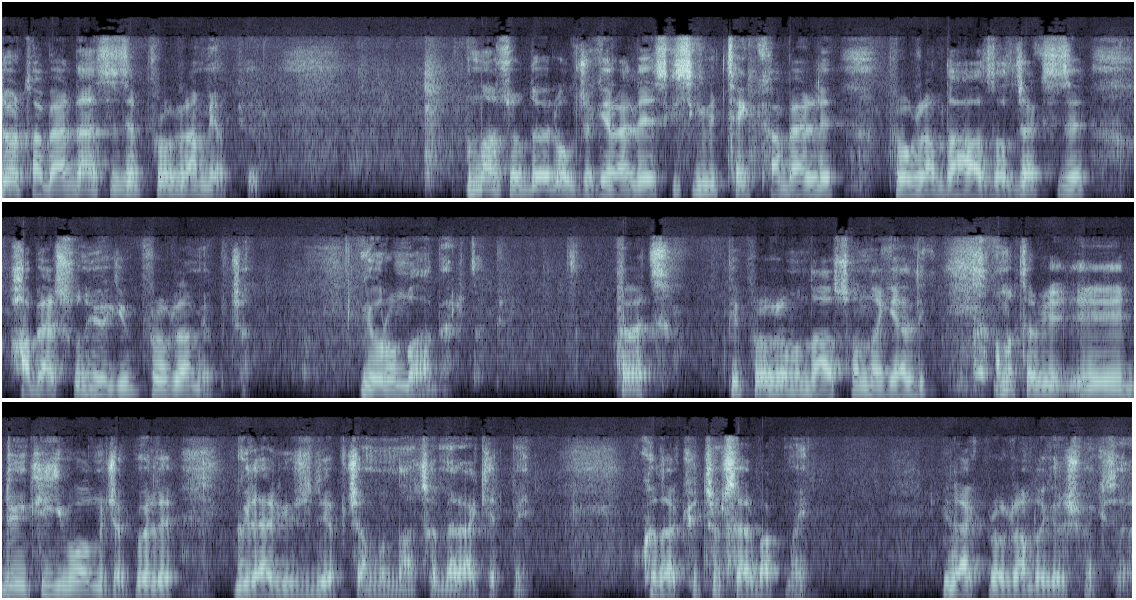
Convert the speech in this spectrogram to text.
dört haberden size program yapıyorum. Bundan sonra da öyle olacak herhalde. Eskisi gibi tek haberli program daha azalacak. Size haber sunuyor gibi program yapacağım. Yorumlu haber tabii. Evet. Bir programın daha sonuna geldik. Ama tabii e, dünkü gibi olmayacak. Böyle güler yüzlü yapacağım bundan sonra. Merak etmeyin. O kadar kötümser bakmayın. Bir dahaki programda görüşmek üzere.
